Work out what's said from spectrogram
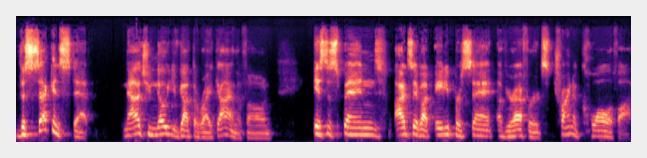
The second step, now that you know you've got the right guy on the phone, is to spend, I'd say, about 80% of your efforts trying to qualify.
